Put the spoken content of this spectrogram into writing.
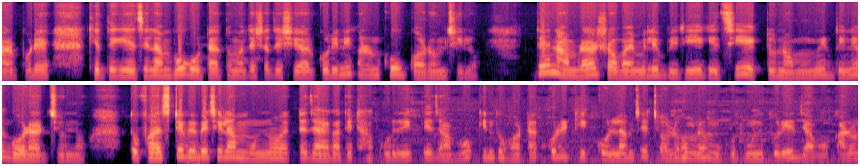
তারপরে খেতে গিয়েছিলাম ভোগ, ওটা তোমাদের সাথে শেয়ার করিনি কারণ খুব গরম ছিল। দেন আমরা সবাই মিলে বেরিয়ে গেছি একটু নবমীর দিনে ঘোরার জন্য। তো ফার্স্টে ভেবেছিলাম অন্য একটা জায়গাতে ঠাকুর দেখতে যাব, কিন্তু হঠাৎ করে ঠিক করলাম যে চলো আমরা মুকুটমণিপুরে যাব, কারণ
